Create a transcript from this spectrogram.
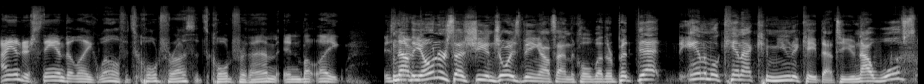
I understand that. Like, well, if it's cold for us, it's cold for them. And but like, is Now there- the owner says she enjoys being outside in the cold weather, but that animal cannot communicate that to you. Now wolves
